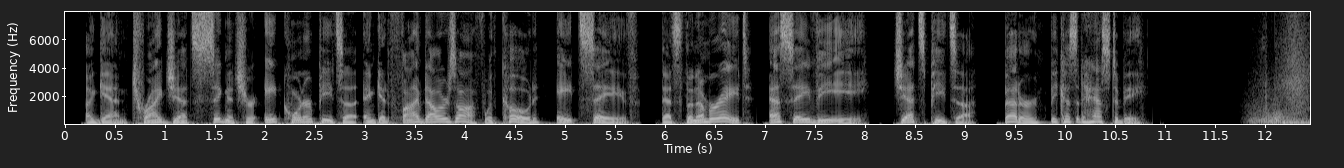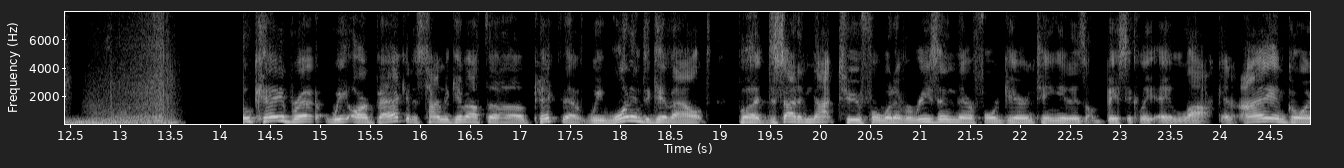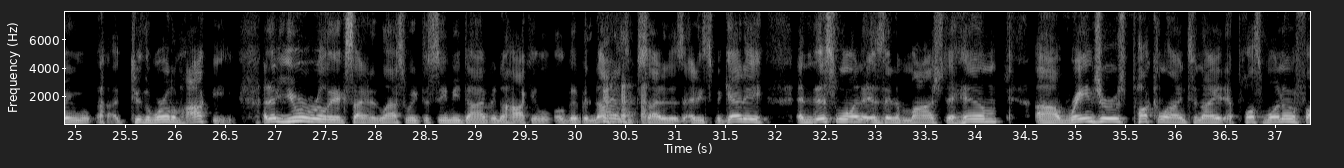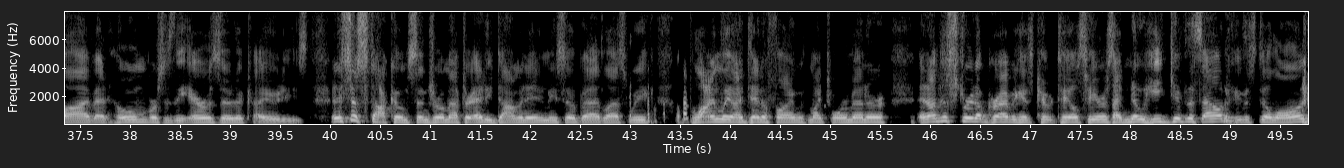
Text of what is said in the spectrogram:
Again, try Jet's signature eight corner pizza and get $5 off with code 8SAVE. That's the number eight, S A V E. Jet's Pizza. Better because it has to be. Okay, Brett, we are back. It is time to give out the pick that we wanted to give out but decided not to for whatever reason, therefore guaranteeing it is basically a lock. And I am going uh, to the world of hockey. I know you were really excited last week to see me dive into hockey a little bit, but not as excited as Eddie Spaghetti. And this one is an homage to him. Uh, Rangers puck line tonight at plus 105 at home versus the Arizona Coyotes. And it's just Stockholm syndrome after Eddie dominated me so bad last week. Blindly identifying with my tormentor. And I'm just straight up grabbing his coattails here as I know he'd give this out if he was still on.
